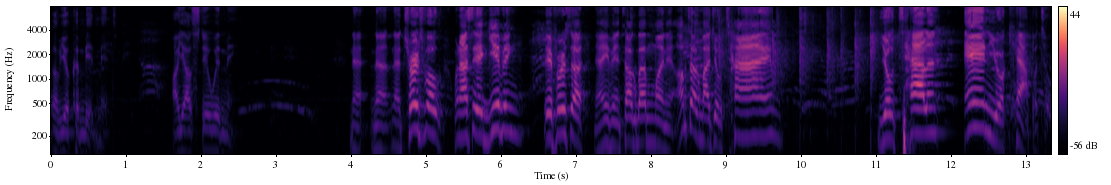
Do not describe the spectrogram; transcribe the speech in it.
of your commitment. Are y'all still with me? Now, now, now, church folks, when I say giving, they first thought, now you even talk about money. I'm talking about your time, your talent, and your capital.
